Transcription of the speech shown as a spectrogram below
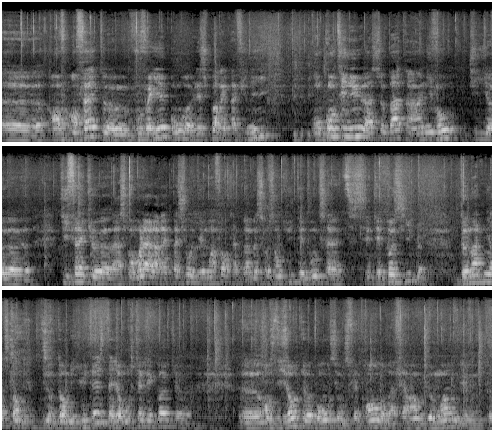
Euh, en, fait, vous voyez, bon, l'espoir n'est pas fini. On continue à se battre à un niveau qui, qui fait qu'à ce moment-là, la répression était moins forte après mai 68, et donc c'était possible de maintenir cette ambiguïté, c'est-à-dire on jetait les coques en se disant que bon, si on se fait prendre, on va faire un ou deux mois, que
